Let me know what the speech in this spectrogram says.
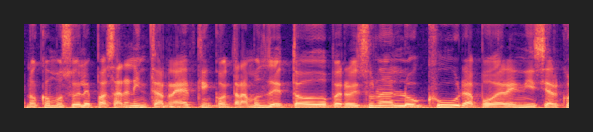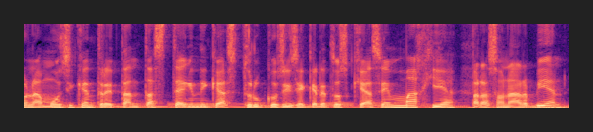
no como suele pasar en internet que encontramos de todo, pero es una locura poder iniciar con la música entre tantas técnicas, trucos y secretos que hacen magia para sonar bien,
